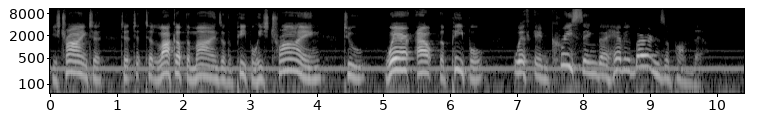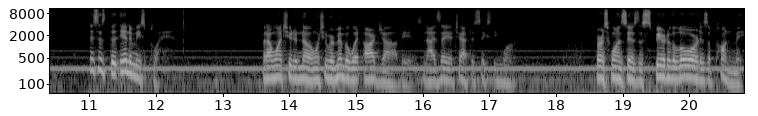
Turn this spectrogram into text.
He's trying to, to, to, to lock up the minds of the people. He's trying to wear out the people with increasing the heavy burdens upon them. This is the enemy's plan. But I want you to know, I want you to remember what our job is. In Isaiah chapter 61, verse 1 says, The Spirit of the Lord is upon me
